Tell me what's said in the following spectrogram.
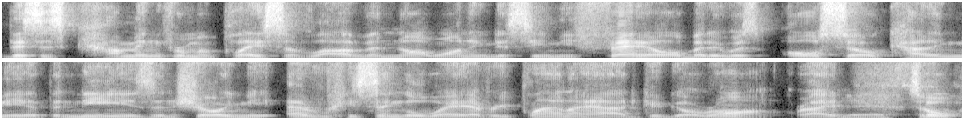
this is coming from a place of love and not wanting to see me fail, but it was also cutting me at the knees and showing me every single way every plan I had could go wrong, right? Yes. So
